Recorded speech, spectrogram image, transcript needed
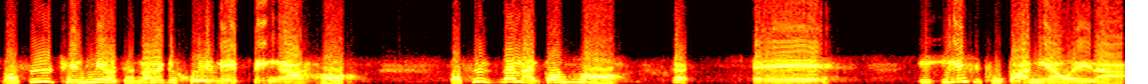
老师前天有讲到那个灰霉病啊哈，老师那老公哈，在诶。伊伊个是土拔苗的啦，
